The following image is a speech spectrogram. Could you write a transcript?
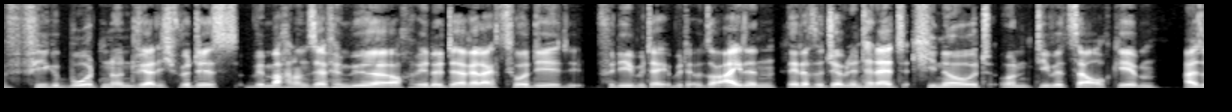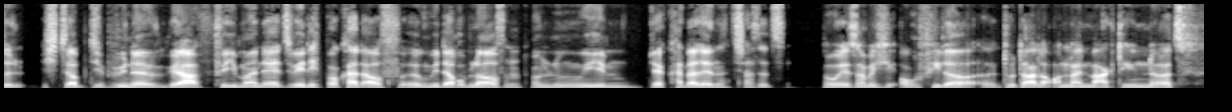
viel geboten und ich würde es, wir machen uns sehr viel Mühe, auch wieder mit der Redaktion, die für die mit, der, mit unserer eigenen State of the German Internet Keynote und die wird es da auch geben. Also ich glaube, die Bühne, ja, für jemanden, der jetzt wenig Bock hat auf irgendwie da rumlaufen und irgendwie, der kann da sitzen. So, jetzt habe ich auch viele äh, totale Online-Marketing-Nerds,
